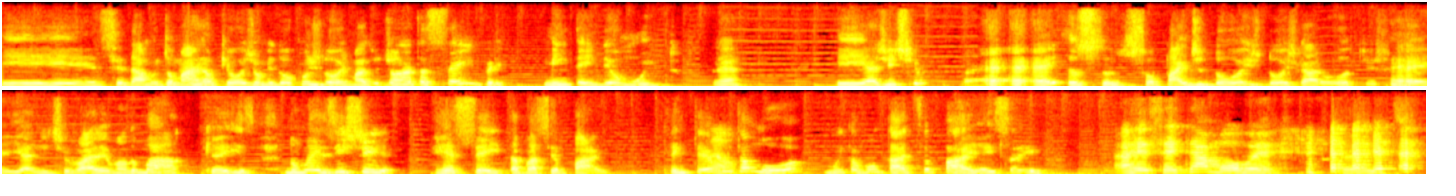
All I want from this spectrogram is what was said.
E se dá muito mais, não, porque hoje eu me dou com os dois, mas o Jonathan sempre me entendeu muito, né? E a gente é, é, é, isso. Sou pai de dois, dois garotos, é, e a gente vai levando o barco, que é isso. Não existe receita para ser pai. Tem que ter não. muito amor, muita vontade de ser pai, é isso aí. A receita é amor, é. É isso.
